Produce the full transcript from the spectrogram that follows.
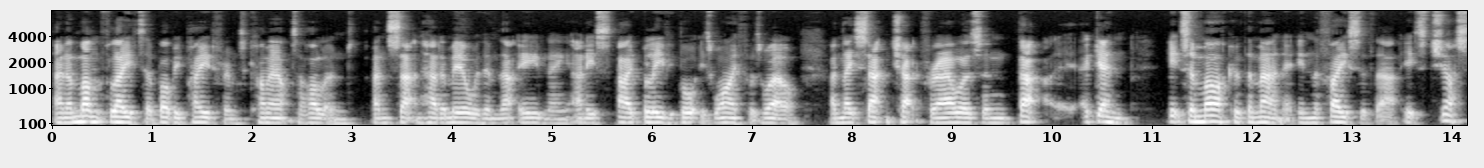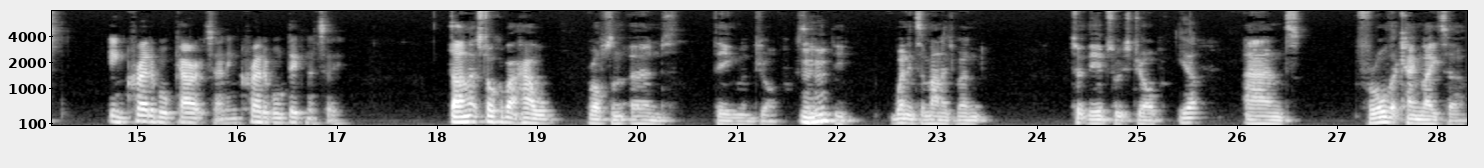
And a month later, Bobby paid for him to come out to Holland and sat and had a meal with him that evening. And he's, I believe he brought his wife as well. And they sat and chatted for hours. And that, again, it's a mark of the man in the face of that. It's just incredible character and incredible dignity. Dan, let's talk about how Robson earned the England job. So Mhm. He went into management, took the Ipswich job, Yeah. and for all that came later,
